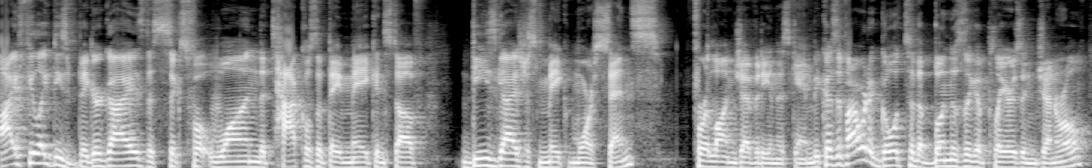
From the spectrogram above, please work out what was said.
i feel like these bigger guys the six foot one the tackles that they make and stuff these guys just make more sense for longevity in this game because if i were to go to the bundesliga players in general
